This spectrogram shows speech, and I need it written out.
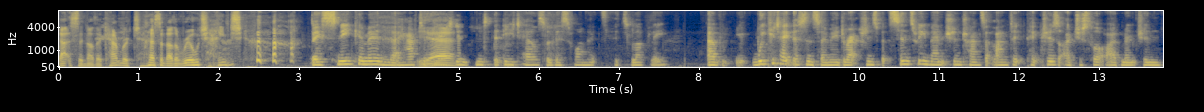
that's another camera. Ch- that's another reel change. They sneak him in. They have to Yeah. pay attention to the details of this one. It's it's lovely. Um, we could take this in so many directions, but since we mentioned transatlantic pictures, I just thought I'd mention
